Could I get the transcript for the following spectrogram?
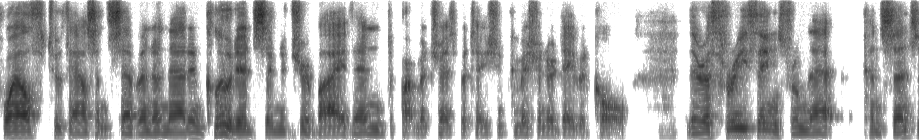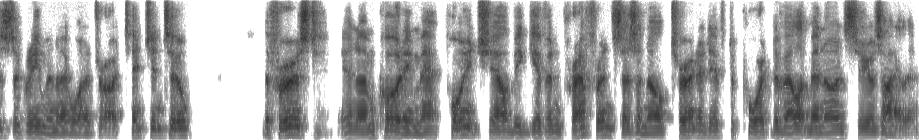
12, 2007, and that included signature by then Department of Transportation Commissioner David Cole. There are three things from that consensus agreement I want to draw attention to. The first, and I'm quoting, Mack Point shall be given preference as an alternative to port development on Sears Island.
